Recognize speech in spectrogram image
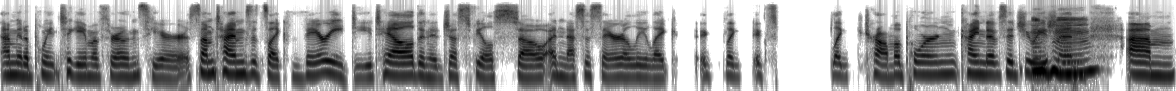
i'm gonna point to game of thrones here sometimes it's like very detailed and it just feels so unnecessarily like like like trauma porn kind of situation Mhm. um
